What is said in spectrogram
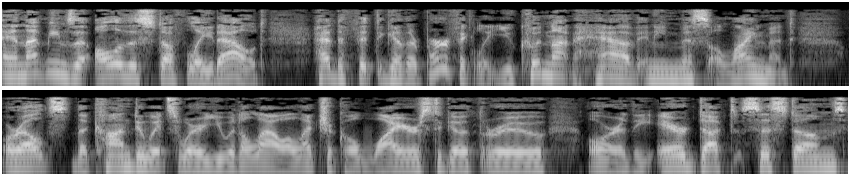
And that means that all of this stuff laid out had to fit together perfectly. You could not have any misalignment or else the conduits where you would allow electrical wires to go through or the air duct systems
